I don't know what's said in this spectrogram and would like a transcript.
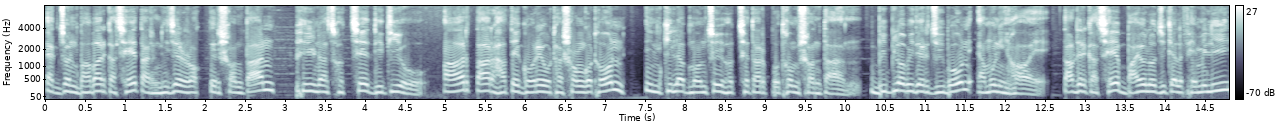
একজন বাবার কাছে তার নিজের রক্তের সন্তান ফিরনাস হচ্ছে দ্বিতীয়। আর তার হাতে গড়ে ওঠা সংগঠন ইনকিলাব মঞ্চই হচ্ছে তার প্রথম সন্তান। বিপ্লবীদের জীবন এমনই হয়। তাদের কাছে বায়োলজিক্যাল ফ্যামিলি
